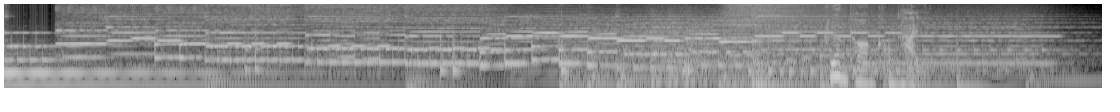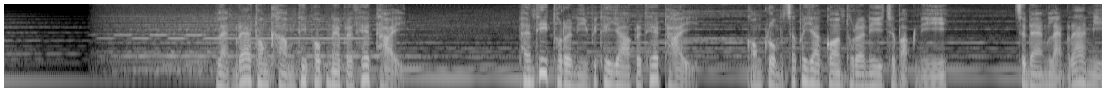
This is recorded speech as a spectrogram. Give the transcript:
ครื่องทองของไทย แหล่งแร่ทองคำที่พบในประเทศไทย แผนที่ธรณีวิทยาประเทศไทย ของกรมทรัพยากรธรณีฉบับนี้ แสดงแหล่งแร่มี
